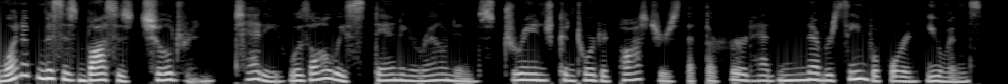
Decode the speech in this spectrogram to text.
One of Mrs. Boss's children, Teddy, was always standing around in strange contorted postures that the herd had never seen before in humans.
